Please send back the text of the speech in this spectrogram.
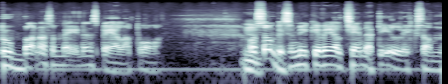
pubbarna som Maiden spelade på Mm. Och som vi så mycket väl känner till liksom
